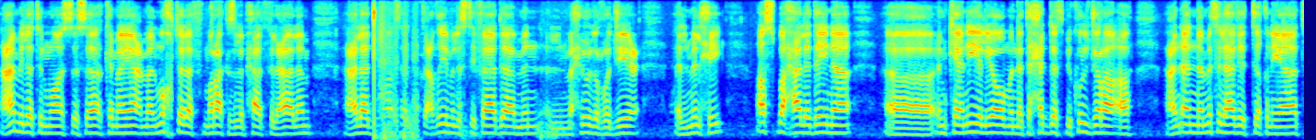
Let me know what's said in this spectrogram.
عملت المؤسسة كما يعمل مختلف مراكز الأبحاث في العالم على دراسة تعظيم الاستفادة من المحلول الرجيع الملحي. أصبح لدينا آه، إمكانية اليوم أن نتحدث بكل جراءة عن أن مثل هذه التقنيات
